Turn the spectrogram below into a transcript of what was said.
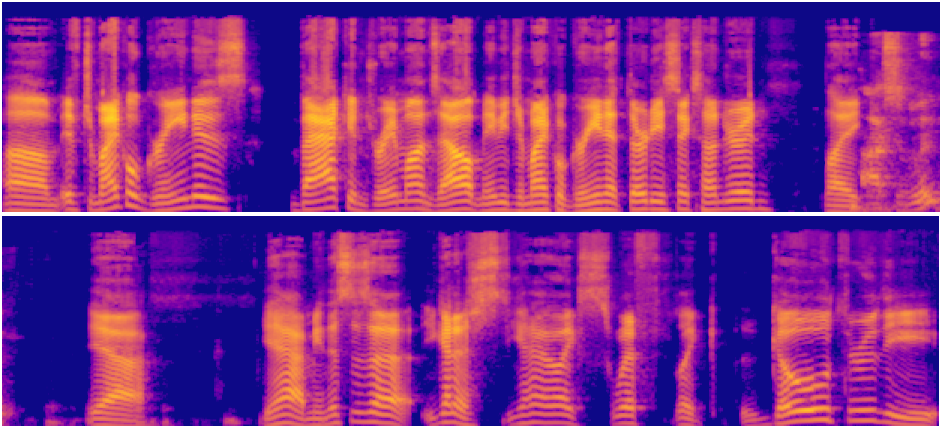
Um, if JaMychal Green is back and Draymond's out, maybe JaMychal Green at 3600 like possibly. Yeah. Yeah, I mean this is a you got to you got to like swift like go through the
